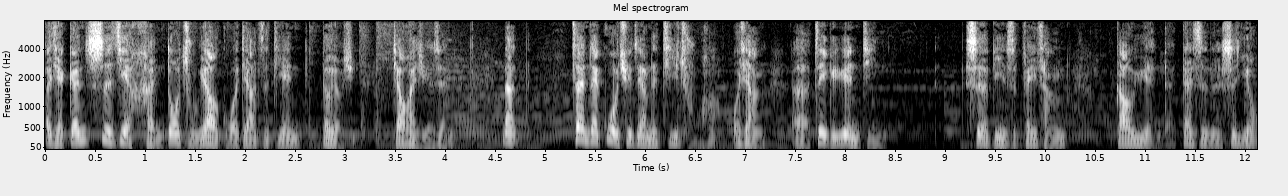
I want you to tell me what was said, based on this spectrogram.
而且跟世界很多主要国家之间都有交换学生。那站在过去这样的基础哈，我想呃这个愿景设定是非常高远的，但是呢是有。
